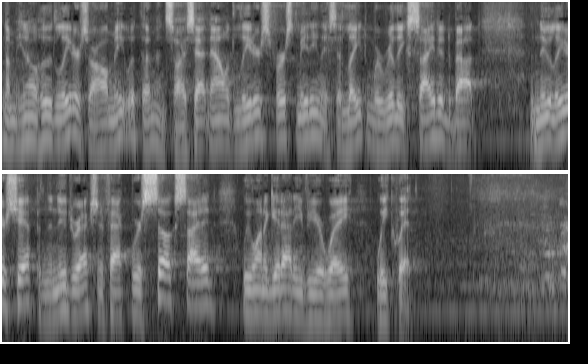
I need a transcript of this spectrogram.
let me know who the leaders are. I'll meet with them. And so I sat down with the leaders, first meeting. They said, Leighton, we're really excited about the new leadership and the new direction. In fact, we're so excited, we want to get out of your way. We quit.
